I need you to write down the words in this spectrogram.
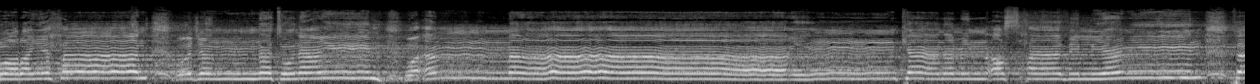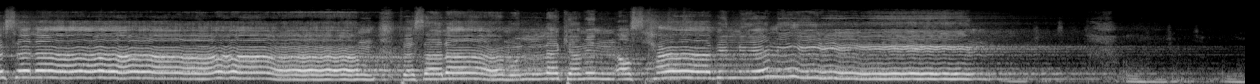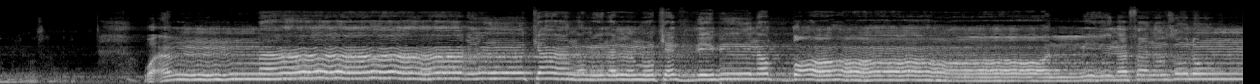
وريحان وجنة نعيم وأما أصحاب اليمين فسلام فسلام لك من أصحاب اليمين. اللهم إن اللهم أصحاب اليمين وأما كان من المكذبين الضالين فنزل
